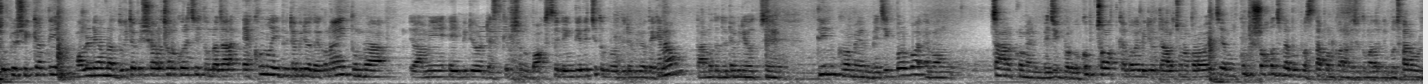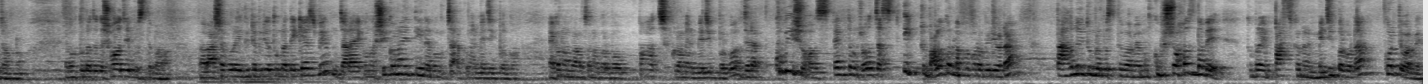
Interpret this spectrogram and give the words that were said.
সুপ্রিয় শিক্ষার্থী অলরেডি আমরা দুইটা বিষয় আলোচনা করেছি। তোমরা যারা এখনও এই দুইটা ভিডিও দেখো নাই, তোমরা, আমি এই ভিডিওর ডেসক্রিপশন বক্সে লিঙ্ক দিয়ে দিচ্ছি, তোমরা দুটো ভিডিও দেখে নাও। তার মধ্যে দুইটা ভিডিও হচ্ছে তিন ক্রমের ম্যাজিক বর্গ এবং চার ক্রমের ম্যাজিক বর্গ। খুব চমৎকারভাবে ভিডিওতে আলোচনা করা হয়েছে এবং খুব সহজভাবে উপস্থাপন করা হয়েছে তোমাদেরকে বোঝানোর জন্য এবং তোমরা যাতে সহজেই বুঝতে পারো। তাহলে আশা করি এই দুইটা ভিডিও তোমরা দেখে আসবে। যারা এখনও শিখো নাই, তিন এবং চার ক্রমের ম্যাজিক বর্গ। এখন আমরা আলোচনা করব পাঁচ ক্রমের ম্যাজিক বর্গ যেটা খুবই সহজ, একদম সহজ জাস্ট একটু ভালো করে লক্ষ্য করো ভিডিওটা, তাহলেই তোমরা বুঝতে পারবে এবং খুব সহজভাবে তোমরা এই পাঁচ ক্রমের ম্যাজিক বর্গটা করতে পারবে।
